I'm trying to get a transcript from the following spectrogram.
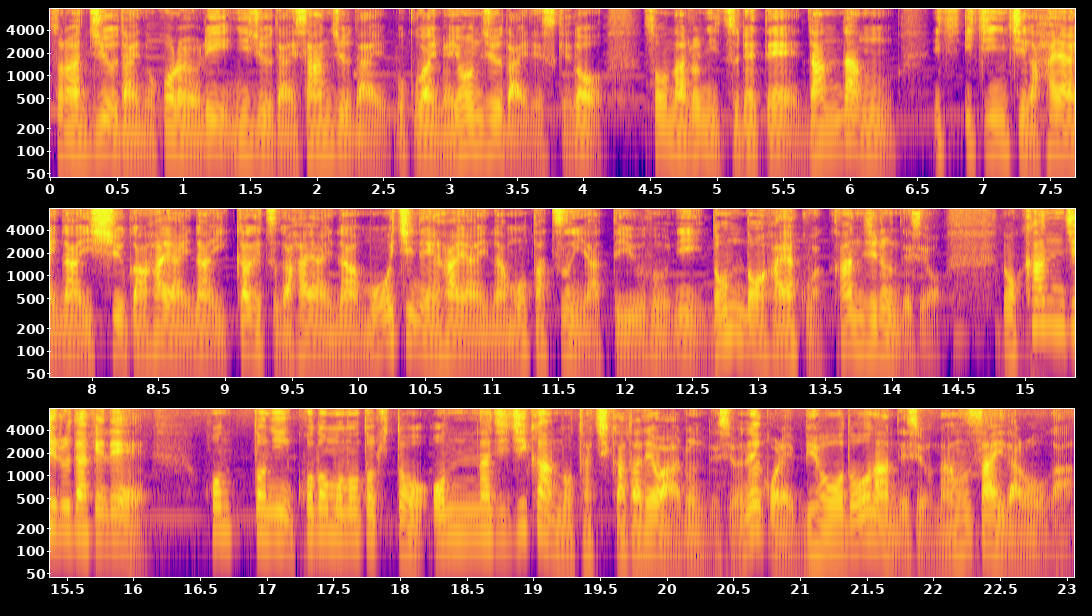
それは10代の頃より20代30代僕は今40代ですけどそうなるにつれてだんだん 1, 1日が早いな1週間早いな1ヶ月が早いなもう1年早いなもう経つんやっていう風にどんどん早くは感じるんですよ。でも感じるだけで本当に子供の時と同じ時間の経ち方ではあるんですよね。これ平等なんですよ。何歳だろうが。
